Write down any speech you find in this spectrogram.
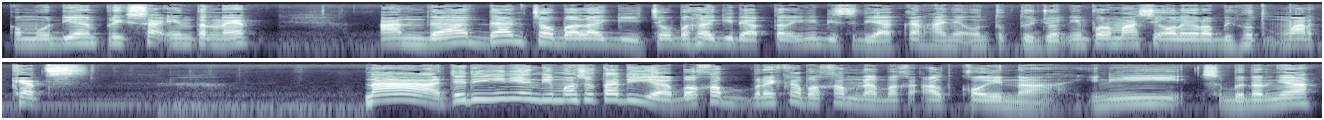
kemudian periksa internet, Anda dan coba lagi, coba lagi daftar ini disediakan hanya untuk tujuan informasi oleh Robinhood Markets Nah, jadi ini yang dimaksud tadi ya, bahwa mereka bakal menambahkan altcoin. Nah, ini sebenarnya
